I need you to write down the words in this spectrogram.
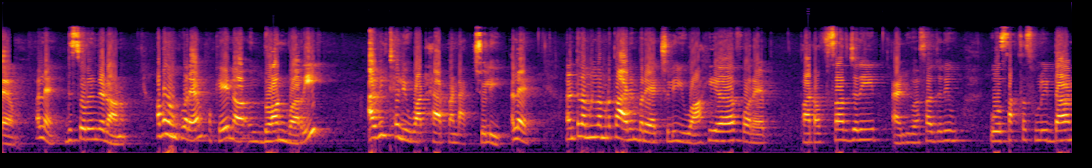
I am അല്ലേ? ഡിസോറിയന്റഡ് ആണ്. അപ്പോൾ നമുക്ക് പറയാം okay don't worry I will tell you what happened actually അല്ലേ? എന്നിട്ട് നമ്മൾ നമ്മുടെ കാര്യം പറയാം actually you are here for a part of surgery and your surgery was successfully done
